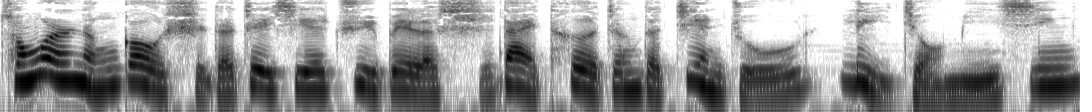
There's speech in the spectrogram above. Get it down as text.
从而能够使得这些具备了时代特征的建筑历久弥新。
